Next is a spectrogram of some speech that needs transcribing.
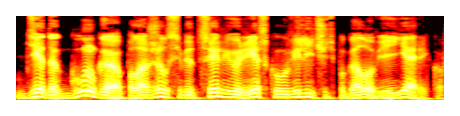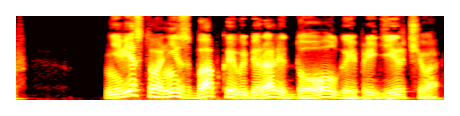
деда Гунга положил себе целью резко увеличить поголовье Яриков. Невесту они с бабкой выбирали долго и придирчиво.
